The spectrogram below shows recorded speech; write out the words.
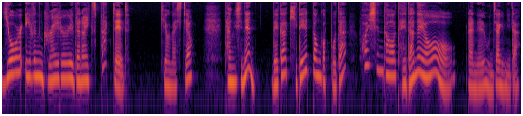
You're even greater than I expected. 기억나시죠? 당신은 내가 기대했던 것보다 훨씬 더 대단해요. 라는 문장입니다.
